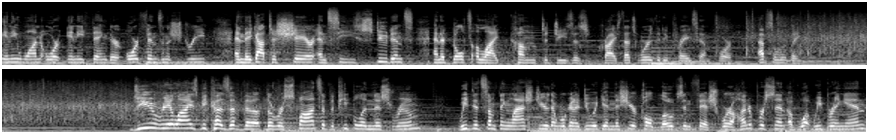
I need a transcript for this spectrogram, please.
anyone or anything. They're orphans in the street, and they got to share and see students and adults alike come to Jesus Christ. That's worthy to praise Him for. Absolutely. Do you realize because of the, the response of the people in this room, we did something last year that we're going to do again this year called Loaves and Fish, where 100% of what we bring in,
